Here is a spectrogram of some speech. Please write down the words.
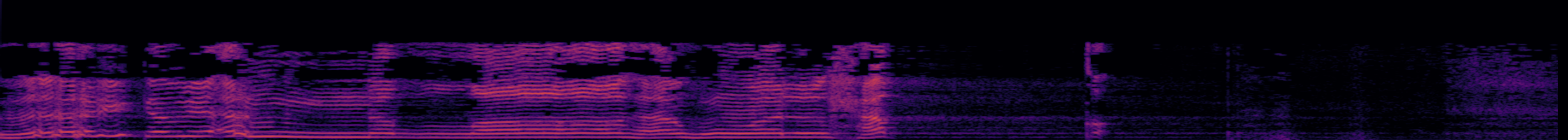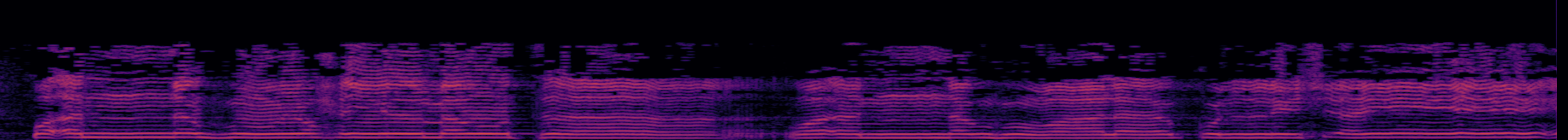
ذلك بأن الله هو الحق. وأنه يحيي الموتى. وأنه على كل شيء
